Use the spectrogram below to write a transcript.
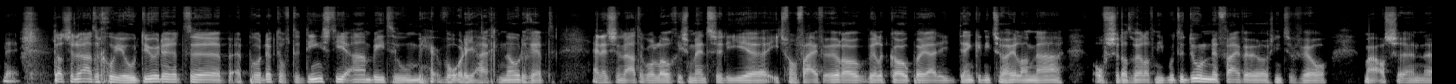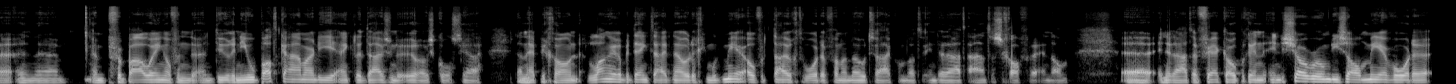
nee. Dat is inderdaad een goede. Hoe duurder het uh, product of de dienst die je aanbiedt, hoe meer woorden je eigenlijk nodig hebt. En het is inderdaad ook wel logisch. Mensen die uh, iets van 5 euro willen kopen, ja, die denken niet zo heel lang na of ze dat wel of niet moeten doen. 5 euro is niet zoveel. Maar als ze een, uh, een, een verbouwing of een, een dure nieuwe badkamer die enkele duizenden euro's kost, ja, dan heb je gewoon langere bedenktijd nodig. Je moet meer overtuigd worden van de noodzaak om dat inderdaad aan te schaffen. En dan inderdaad een verkoper in, in de showroom, die zal meer woorden,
